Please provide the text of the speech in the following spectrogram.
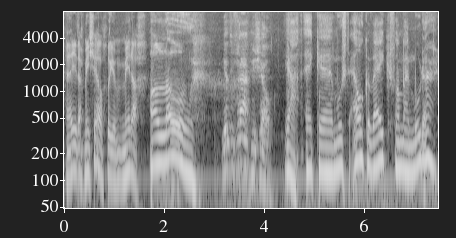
Hey, dag Michel, goedemiddag. Hallo. Je hebt een vraag, Michel. Ja, ik eh, moest elke week van mijn moeder...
